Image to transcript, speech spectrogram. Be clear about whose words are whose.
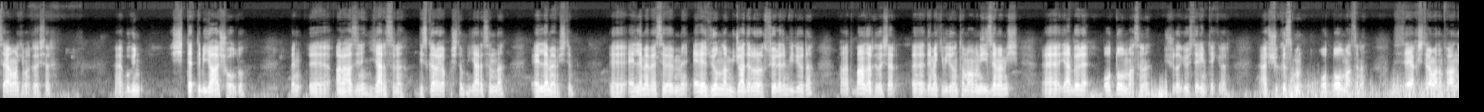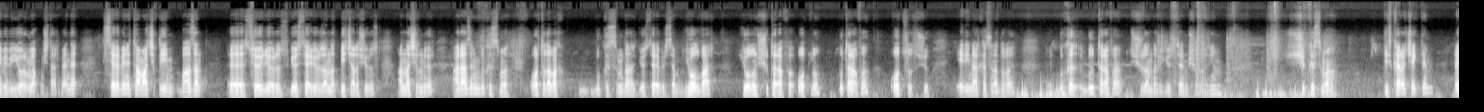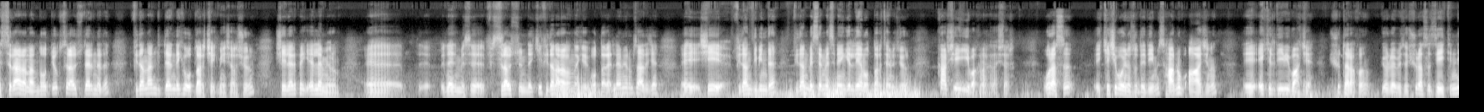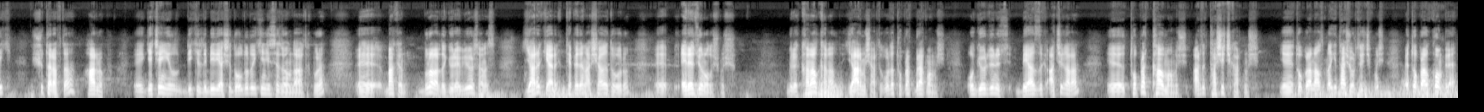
Speaker 1: Selamünaleyküm arkadaşlar. Ee, Bugün şiddetli bir yağış oldu. Ben e, arazinin yarısını diskaro yapmıştım. Yarısını da ellememiştim. E, ellememe sebebimi erozyonla mücadele olarak söyledim videoda. Fakat bazı arkadaşlar e, demek ki videonun tamamını izlememiş. E, yani böyle otlu olmasını şurada göstereyim tekrar. Yani şu kısmın otlu olmasını size yakıştıramadım falan gibi bir yorum yapmışlar. Ben de sebebini tam açıklayayım. Bazen e, söylüyoruz, gösteriyoruz, anlatmaya çalışıyoruz. Anlaşılmıyor. Arazinin bu kısmı ortada bak bu kısımda gösterebilirsem yol var. Yolun şu tarafı otlu, bu tarafı otsuz. Şu eriğin arkasına dolayı. Bu bu tarafa şuradan da bir göstermiş olayım. Şu kısma diskaro çektim ve sıra aralarında ot yok. Sıra üstlerinde de fidanların diplerindeki otları çekmeye çalışıyorum. Şeyleri pek ellemiyorum. Ee, e, ne mesela sıra üstündeki fidan aralarındaki otları ellemiyorum. Sadece e, şey fidan dibinde fidan beslenmesini engelleyen otları temizliyorum. Karşıya iyi bakın arkadaşlar. Orası e, keçi boynuzu dediğimiz harnup ağacının e, ekildiği bir bahçe. Şu tarafı görülebilirse şurası zeytinlik, şu tarafta harnup. E, geçen yıl dikildi, bir yaşı doldurdu, ikinci sezonunda artık bura. E, bakın buralarda görebiliyorsanız yarık yarık tepeden aşağı doğru e, erozyon oluşmuş. Böyle kanal kanal yarmış artık. Orada toprak bırakmamış. O gördüğünüz beyazlık açık alan e, toprak kalmamış. Artık taşı çıkartmış. E, toprağın altındaki taş ortaya çıkmış ve toprağı komple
